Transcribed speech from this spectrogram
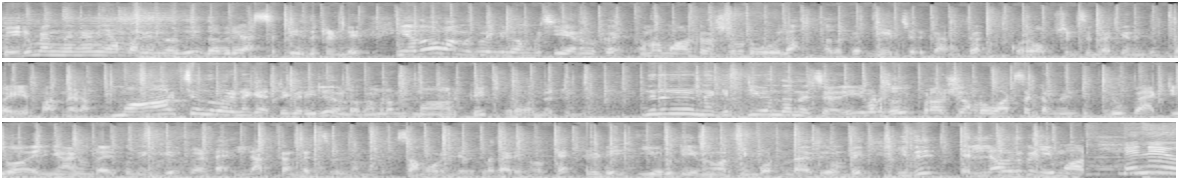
വരുമെന്ന് തന്നെയാണ് ഞാൻ പറയുന്നത്. ഇത് അവർ അക്സെപ്റ്റ് ചെയ്തിട്ടുണ്ട്. ഇനി അതോ വന്നിട്ടില്ലെങ്കിൽ നമുക്ക് ചെയ്യാനൊക്കെ നമ്മുടെ മാർക്ക് നഷ്ടപ്പെട്ടു പോകില്ല അതൊക്കെ മേടിച്ചെടുക്കാനൊക്കെ കുറെ ഓപ്ഷൻസ് ഒക്കെ നിങ്ങൾക്ക് വഴിയെ പറഞ്ഞുതരാം. മാർക്സ് എന്ന് പറയുന്ന കാറ്റഗറിയിൽ ഉണ്ടോ നമ്മുടെ മാർക്ക് ഇവിടെ വന്നിട്ടുണ്ട്. ഇതിനൊരു നെഗറ്റീവ് എന്താണെന്ന് വെച്ചാൽ ഇവിടെ ഇപ്രാവശ്യം നമ്മുടെ വാട്സ്ആപ്പ് കമ്മ്യൂണിറ്റി ഗ്രൂപ്പ് ആക്റ്റീവോ ഞാൻ ഞാനുണ്ടായിരിക്കും നിങ്ങൾക്ക് വേണ്ട എല്ലാ കണ്ടന്റ്സും നമ്മുടെ സമൂഹത്തിലുള്ള കാര്യങ്ങളൊക്കെ റെഡി ഈ ഒരു ടീം മാർക്ക് ഇമ്പോർട്ടന്റ് ആയതുകൊണ്ട് ഇത് എല്ലാവർക്കും ഈ മാർക്ക് എന്നെ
